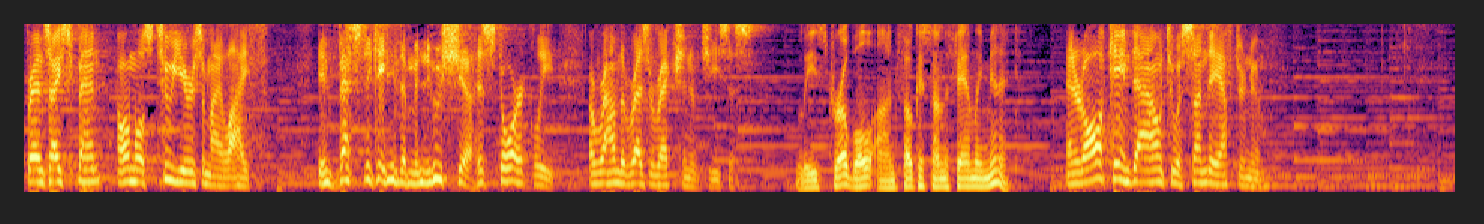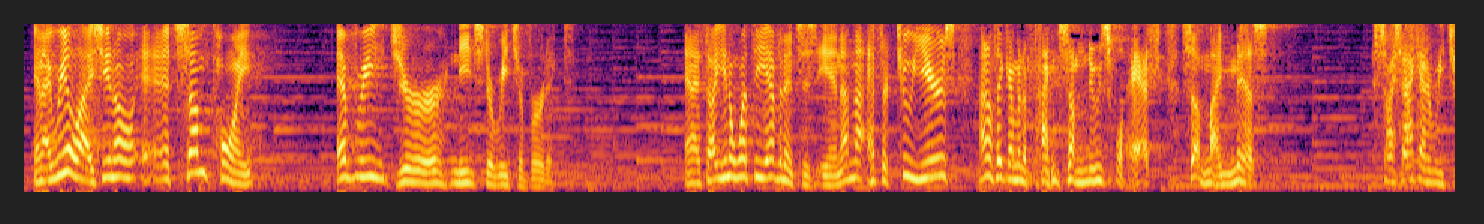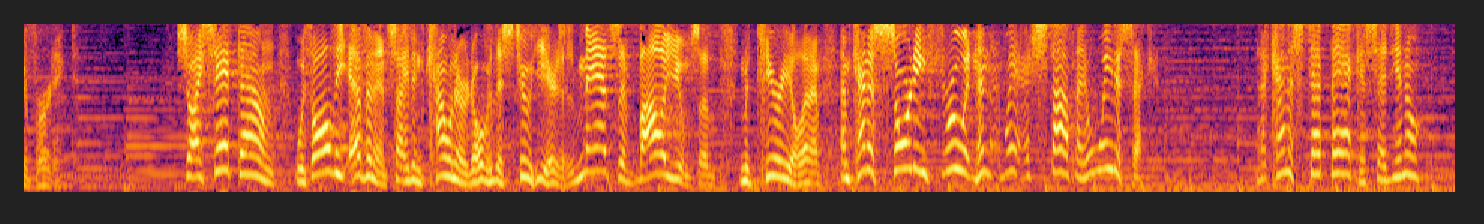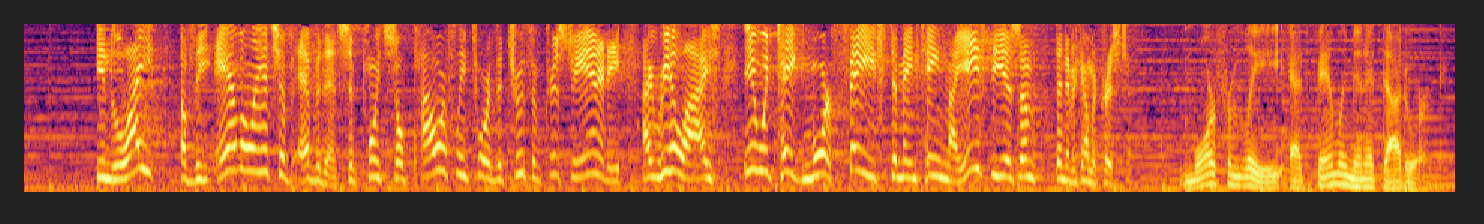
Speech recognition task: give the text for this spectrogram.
Friends, I spent almost two years of my life investigating the minutiae historically around the resurrection of Jesus. Lee Strobel on Focus on the Family Minute. And it all came down to a Sunday afternoon. And I realized, you know, at some point, every juror needs to reach a verdict. And I thought, you know what? The evidence is in. I'm not, after two years, I don't think I'm going to find some news flash, something I missed. So I said, I got to reach a verdict. So I sat down with all the evidence I'd encountered over this two years, massive volumes of material, and I'm, I'm kind of sorting through it. And then wait, I stopped and I go, wait a second. And I kind of stepped back and said, you know, in light of the avalanche of evidence that points so powerfully toward the truth of Christianity, I realized it would take more faith to maintain my atheism than to become a Christian. More from Lee at FamilyMinute.org.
